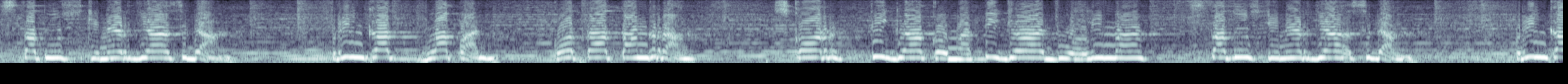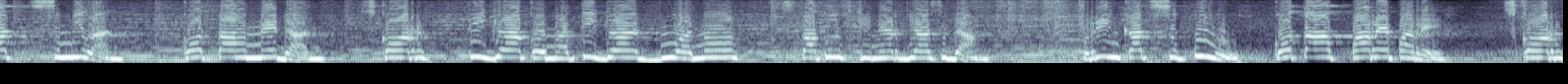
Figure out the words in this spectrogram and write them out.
status kinerja sedang. Peringkat 8 Kota Tangerang skor 3,325 status kinerja sedang. Peringkat 9 Kota Medan skor 3,320 status kinerja sedang. Peringkat 10 Kota Parepare skor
